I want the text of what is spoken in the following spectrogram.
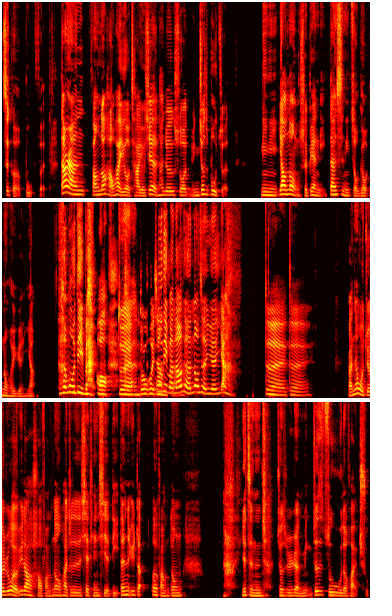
这个部分。当然，房东好坏也有差，有些人他就是说，你就是不准，你要弄随便你，但是你走给我弄回原样。木地板哦，对，很多会 这样，木地板然后可能弄成原样。对对，反正我觉得如果有遇到好房东的话，就是谢天谢地；但是遇到二房东。也只能就是认命，这、就是租屋的坏处。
